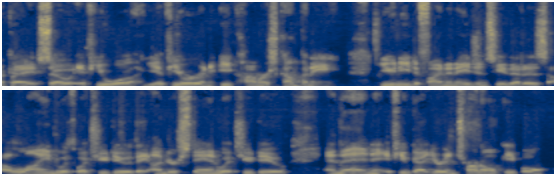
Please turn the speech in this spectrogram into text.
Okay, so if you were if you're an e-commerce company, you need to find an agency that is aligned with what you do. They understand what you do, and then if you've got your internal people,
